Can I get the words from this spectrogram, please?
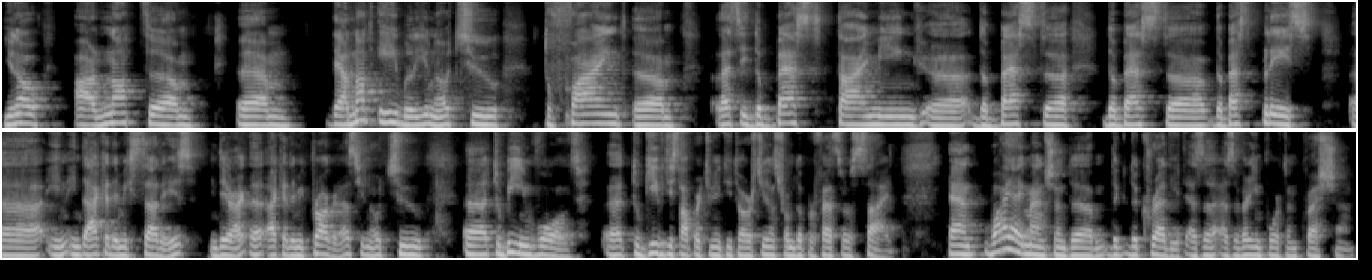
you know are not um, um, they are not able you know to to find um, let's say the best timing, uh, the best, uh, the best, uh, the best place uh, in in the academic studies, in their uh, academic progress, you know, to uh, to be involved, to give this opportunity to our students from the professor's side. And why I mentioned um, the, the credit as a as a very important question,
